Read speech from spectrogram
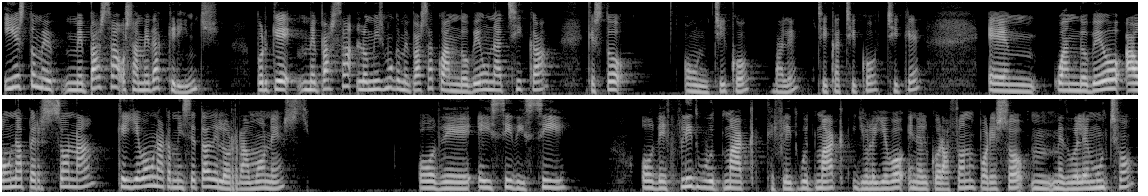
Y esto me, pasa, o sea, me da cringe, porque me pasa lo mismo que me pasa cuando veo una chica, que esto, o un chico, ¿vale? Chica, chico, chique, em, cuando veo a una persona que lleva una camiseta de los Ramones, o de ACDC, o de Fleetwood Mac, que Fleetwood Mac yo lo llevo en el corazón, por eso me duele mucho,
